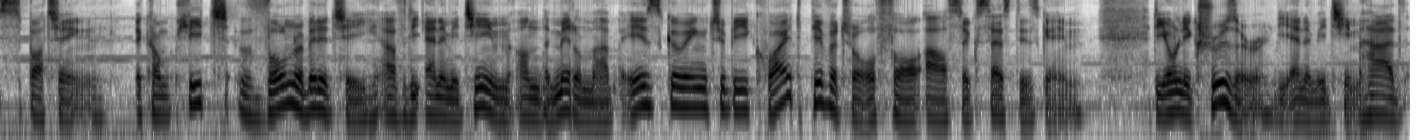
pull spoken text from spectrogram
spotting. The complete vulnerability of the enemy team on the middle map is going to be quite pivotal for our success this game. The only cruiser the enemy team had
